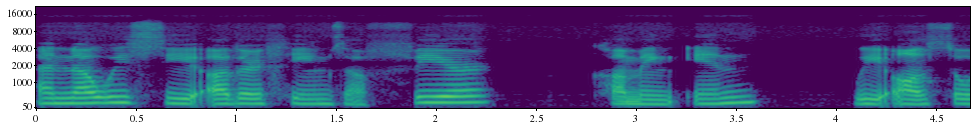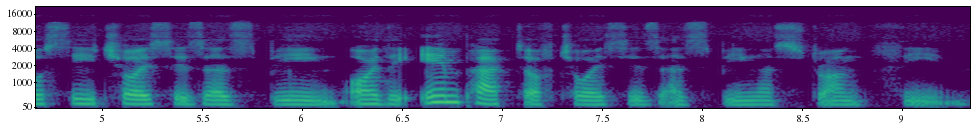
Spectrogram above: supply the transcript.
And now we see other themes of fear coming in. We also see choices as being, or the impact of choices as being a strong theme.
